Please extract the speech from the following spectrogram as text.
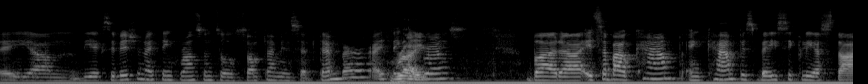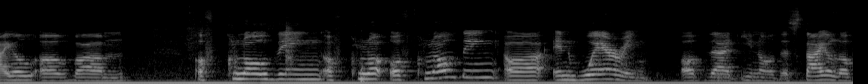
a um, the exhibition. I think runs until sometime in September. I think Right. it runs. But uh, it's about camp, and camp is basically a style of um, of clothing of clo- of clothing uh, and wearing of that. You know the style of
